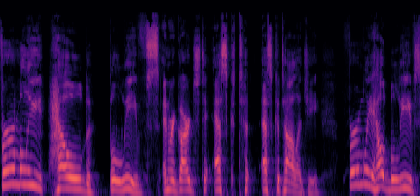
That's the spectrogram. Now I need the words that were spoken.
firmly held beliefs in regards to eschatology, firmly held beliefs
